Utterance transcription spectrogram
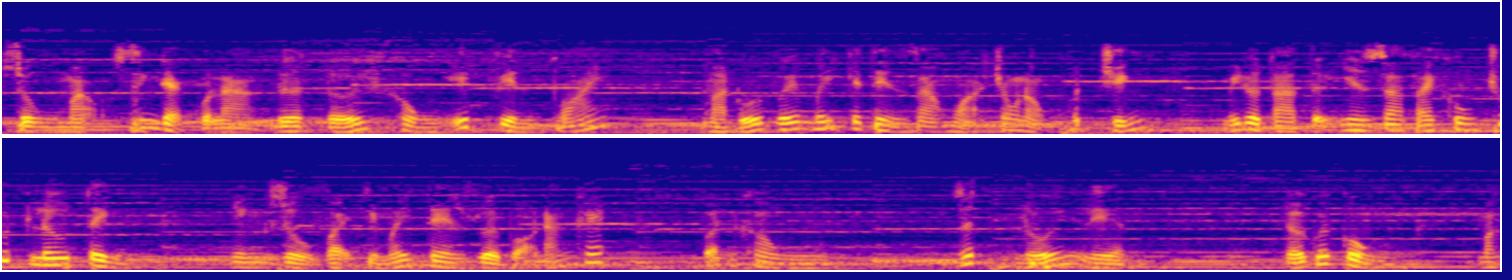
dùng mạo xinh đẹp của làng đưa tới không ít phiền toái, mà đối với mấy cái tên gia hỏa trong lòng bất chính, Mỹ đồ ta tự nhiên ra tay không chút lưu tình, nhưng dù vậy thì mấy tên rồi bỏ đáng ghét vẫn không dứt lối liền. Tới cuối cùng, mặc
